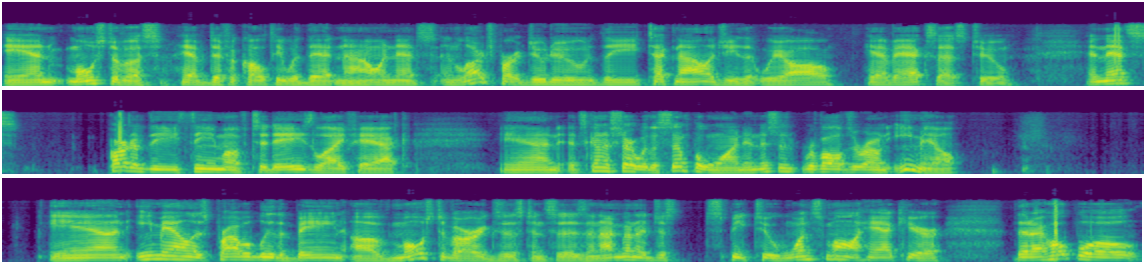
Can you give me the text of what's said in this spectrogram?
and most of us have difficulty with that now, and that's in large part due to the technology that we all have access to. And that's part of the theme of today's life hack. And it's going to start with a simple one, and this is, revolves around email. And email is probably the bane of most of our existences. And I'm going to just speak to one small hack here that I hope will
